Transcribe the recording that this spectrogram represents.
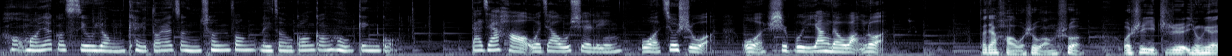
渴望一个笑容，期待一阵春风，你就刚刚好经过。大家好，我叫吴雪玲，我就是我，我是不一样的网络。大家好，我是王硕，我是一只永远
